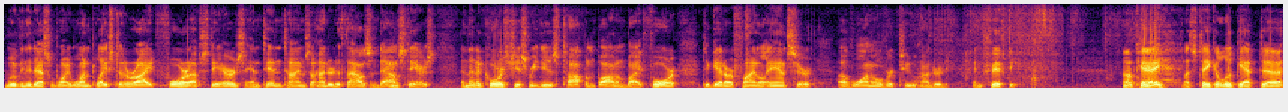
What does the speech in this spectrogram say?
moving the decimal point one place to the right, 4 upstairs, and 10 times 100, 1,000 downstairs. And then, of course, just reduce top and bottom by 4 to get our final answer of 1 over 250. Okay, let's take a look at uh,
